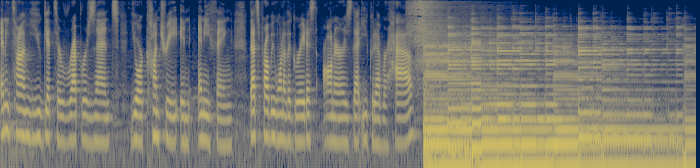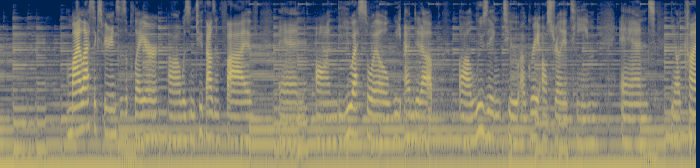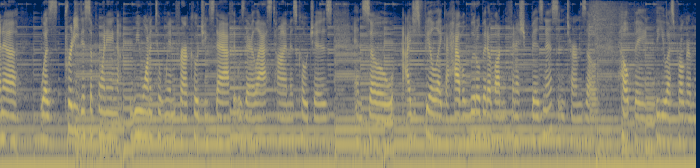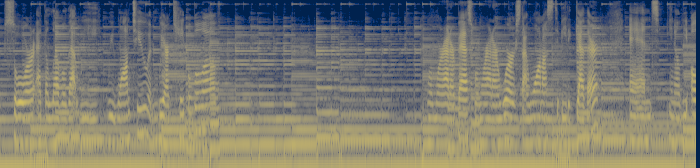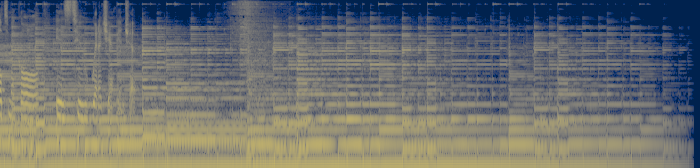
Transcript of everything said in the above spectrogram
anytime you get to represent your country in anything, that's probably one of the greatest honors that you could ever have. My last experience as a player uh, was in 2005, and on the US soil, we ended up uh, losing to a great Australia team. And, you know, it kind of was pretty disappointing. We wanted to win for our coaching staff, it was their last time as coaches. And so I just feel like I have a little bit of unfinished business in terms of helping the U.S. program soar at the level that we, we want to and we are capable of. When we're at our best, when we're at our worst, I want us to be together. And, you know, the ultimate goal is to win a championship.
